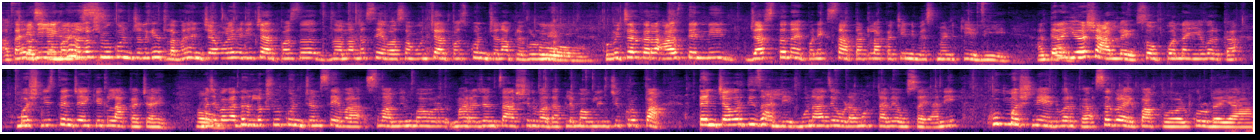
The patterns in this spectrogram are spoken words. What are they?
आता ह्यांनी एक customize- धनलक्ष्मी कुंचन घेतला पण ह्यांच्यामुळे ह्यांनी चार पाच जणांना सेवा सांगून चार पाच कुंचन आपल्याकडून हो. घेतले. मग विचार करा आज त्यांनी जास्त नाही पण एक सात आठ लाखाची इन्व्हेस्टमेंट केली आहे. आणि त्यांना हो. यश आलंय सोपं नाहीये बरं का. मशनीच त्यांच्या एक एक लाखाच्या आहेत. हो. म्हणजे बघा धनलक्ष्मी कुंचन सेवा स्वामी मावर- महाराजांचा आशीर्वाद आपल्या माऊलींची कृपा त्यांच्यावरती झाली. म्हणून आज एवढा मोठा व्यवसाय. आणि खूप मशनी आहेत बरं का सगळं आहे पापड कुरडया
